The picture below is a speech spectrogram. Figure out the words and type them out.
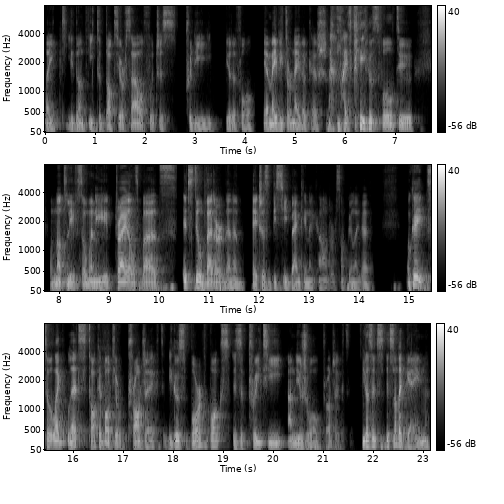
like, you don't need to dox yourself, which is pretty beautiful. Yeah, maybe Tornado Cash might be useful to not leave so many trails, but it's still better than a HSBC banking account or something like that. Okay, so like let's talk about your project because BoredBox is a pretty unusual project because it's it's not a game,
